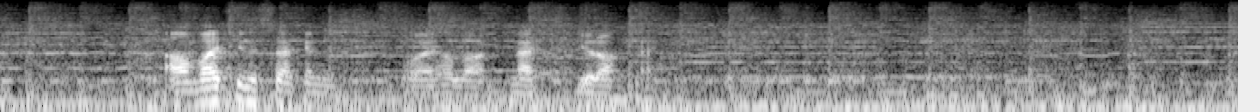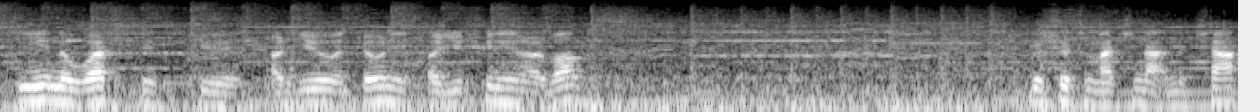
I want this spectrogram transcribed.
I'll invite you in a second. Wait, hold on. Next, you're off next. Ian, what did you? Are you a Joni? Are you Chunin or above? Be sure to mention that in the chat.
